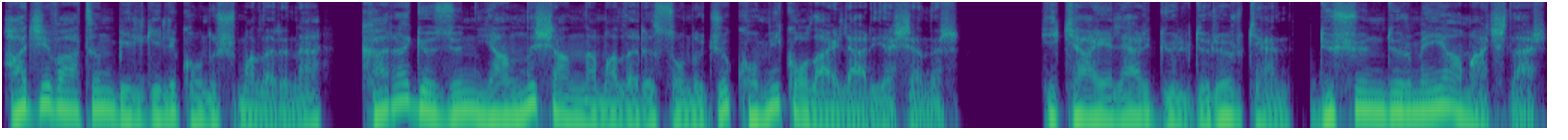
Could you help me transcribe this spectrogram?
Hacivat'ın bilgili konuşmalarına, Karagöz'ün yanlış anlamaları sonucu komik olaylar yaşanır. Hikayeler güldürürken düşündürmeyi amaçlar.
